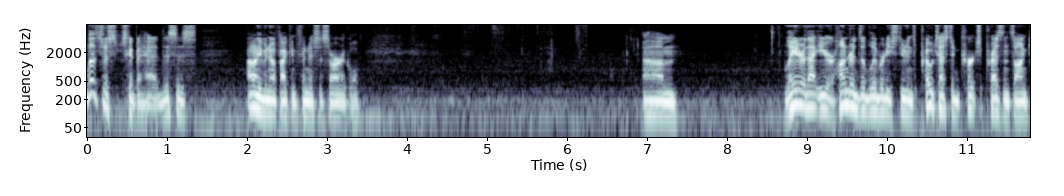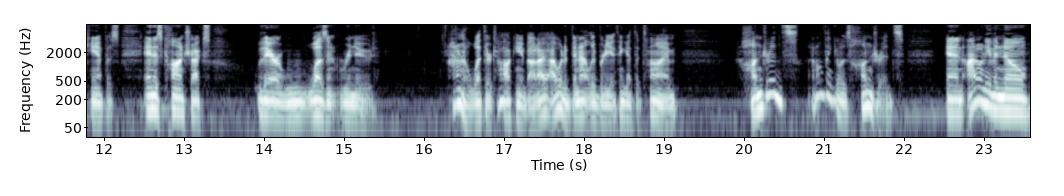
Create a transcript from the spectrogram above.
let's just skip ahead. This is, I don't even know if I can finish this article. Um, later that year, hundreds of Liberty students protested Kirk's presence on campus, and his contracts there wasn't renewed. I don't know what they're talking about. I, I would have been at Liberty, I think, at the time. Hundreds? I don't think it was hundreds. And I don't even know,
